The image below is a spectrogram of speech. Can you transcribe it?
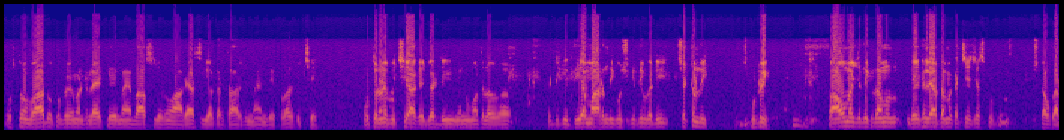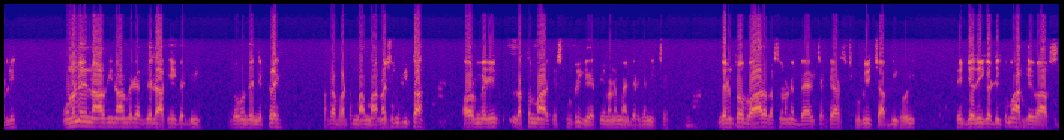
ਉਸ ਤੋਂ ਬਾਅਦ ਉੱਥੋਂ ਪੇਮੈਂਟ ਲੈ ਕੇ ਮੈਂ ਵਾਪਸ ਜਦੋਂ ਆ ਰਿਹਾ ਸੀਗਾ ਕਰਤਾਰ ਕਮੈਨ ਦੇ ਥੋੜ੍ਹਾ ਪਿੱਛੇ। ਉੱਥੇ ਉਹਨਾਂ ਨੇ ਪਿੱਛੇ ਆ ਕੇ ਗੱਡੀ ਮੈਨੂੰ ਮਤਲਬ ਫਿੱਟ ਕੀਤੀ ਆ, ਮਾਰਨ ਦੀ ਕੋਸ਼ਿਸ਼ ਕੀਤੀ ਗੱਡੀ ਛੱਟਣ ਦੀ, ਸਕੂਟਰੀ। ਤਾਂ ਉਹ ਮੈਂ ਜਦ ਇੱਕਦਮ ਦੇਖ ਲਿਆ ਤਾਂ ਮੈਂ ਕੱਚੇ 'ਚ ਸਕੂਟਰੀ ਸਟਾਪ ਕਰ ਲਈ। ਉਹਨਾਂ ਨੇ ਨਾਲ ਦੀ ਨਾਲ ਮੇਰੇ ਅੱਗੇ ਲਾ ਕੇ ਗੱਡੀ, ਦੋ ਬੰਦੇ ਨਿਕਲੇ। ਫਟਾਫਟ ਮੈਂ ਮਾਰਨਾ ਸ਼ੁਰੂ ਕੀਤਾ ਔਰ ਮੇਰੀ ਲੱਤ ਮਾਰ ਕੇ ਸਕੂਟਰੀ ਗਏ ਤੇ ਉਹਨਾਂ ਨੇ ਮੈਂ ਗਿਰ ਗਿਆ ਨੀਚੇ। ਗਿਰਨ ਤੋਂ ਬਾਅਦ ਬਸ ਉਹਨਾਂ ਨੇ ਬੈਗ ਚੱਕਿਆ, ਸਕੂਟਰੀ ਦੀ ਚਾਬੀ ਖੋਈ ਤੇ ਜਦੀ ਗੱਡੀ ਘੁਮਾ ਕੇ ਵਾਪਸ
